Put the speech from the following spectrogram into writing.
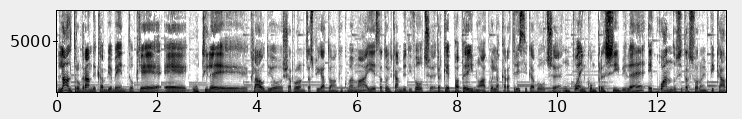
L'altro grande cambiamento che è utile e Claudio Sciarrone ci ha spiegato anche come mai è stato il cambio di voce, perché Paperino ha quella caratteristica voce un po' incomprensibile e quando si trasforma in PK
